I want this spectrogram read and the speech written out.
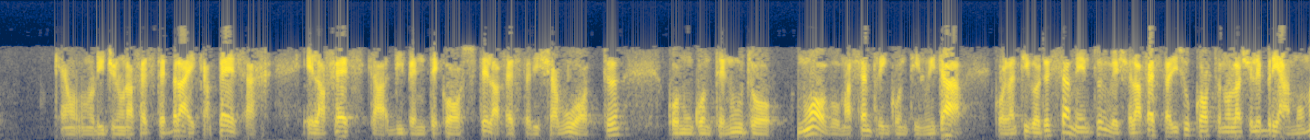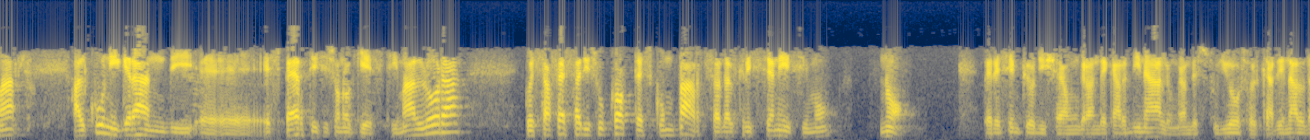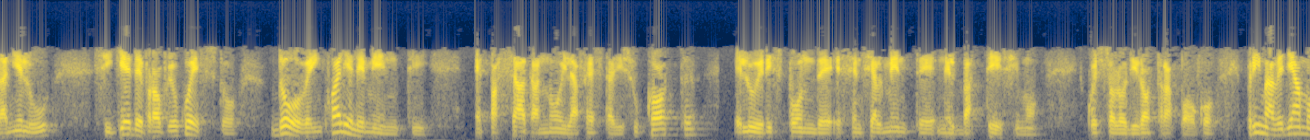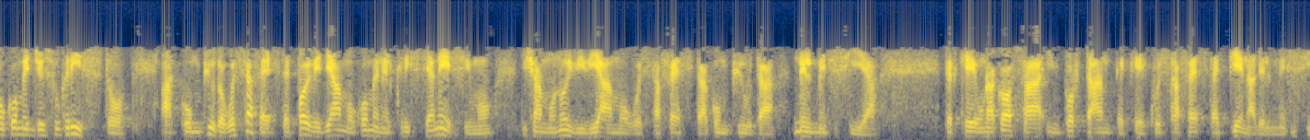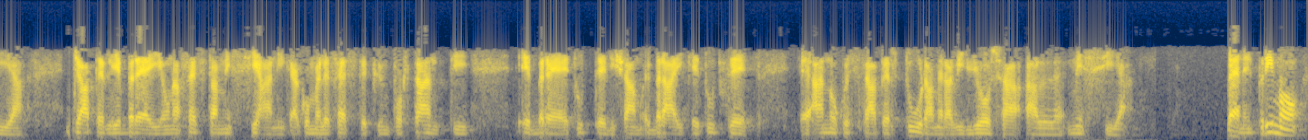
che ha un'origine una festa ebraica, Pesach, e la festa di Pentecoste, la festa di Shavuot, con un contenuto nuovo ma sempre in continuità con l'Antico Testamento, invece la festa di Sukkot non la celebriamo, ma alcuni grandi eh, esperti si sono chiesti, ma allora questa festa di Sukkot è scomparsa dal cristianesimo? No. Per esempio dice un grande cardinale, un grande studioso, il cardinale Danielù, si chiede proprio questo, dove, in quali elementi è passata a noi la festa di Sukkot? E lui risponde essenzialmente nel battesimo, questo lo dirò tra poco. Prima vediamo come Gesù Cristo ha compiuto questa festa e poi vediamo come nel cristianesimo, diciamo, noi viviamo questa festa compiuta nel Messia, perché una cosa importante è che questa festa è piena del Messia, già per gli ebrei è una festa messianica, come le feste più importanti ebree, tutte diciamo ebraiche, tutte eh, hanno questa apertura meravigliosa al Messia. Bene, il primo,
